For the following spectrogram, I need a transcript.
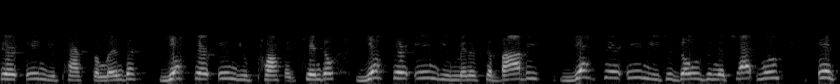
they're in you, Pastor Linda. Yes, they're in you, Prophet Kendall. Yes, they're in you, Minister Bobby. Yes, they're in you to those in the chat room. It's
